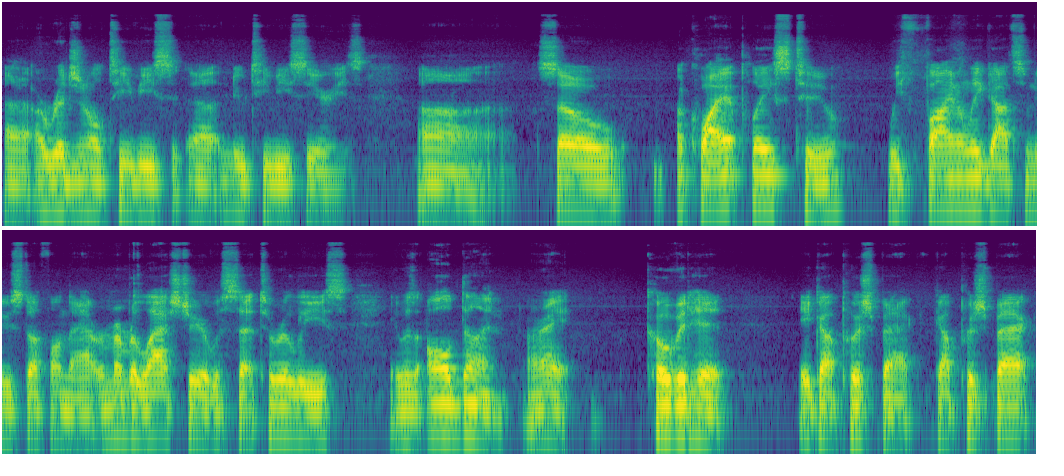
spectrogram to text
uh, original TV uh, new TV series. Uh, so, A Quiet Place Two. We finally got some new stuff on that. Remember last year it was set to release. It was all done. All right. COVID hit. It got pushed back. Got pushed back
